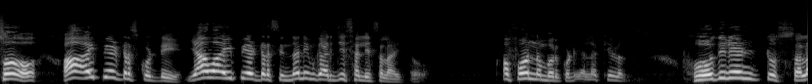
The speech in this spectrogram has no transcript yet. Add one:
ಸೊ ಆ ಐ ಪಿ ಅಡ್ರೆಸ್ ಕೊಟ್ಟು, ಯಾವ ಐ ಪಿ ಅಡ್ರೆಸ್ ಇಂದ ನಿಮ್ಗೆ ಅರ್ಜಿ ಸಲ್ಲಿಸಲಾಯಿತು? ಆ ಫೋನ್ ನಂಬರ್ ಕೊಡಿ, ಎಲ್ಲ ಕೇಳೋದು. ಹದಿನೆಂಟು ಸಲ,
